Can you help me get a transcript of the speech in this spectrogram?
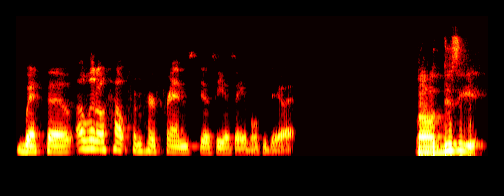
with a, a little help from her friends dizzy is able to do it well dizzy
